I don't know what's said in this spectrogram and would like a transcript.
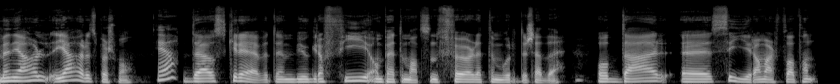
Men jeg har, jeg har et spørsmål. Ja. Det er jo skrevet en biografi om Peter Madsen før dette mordet skjedde. Og der eh, sier han i hvert fall at han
